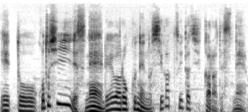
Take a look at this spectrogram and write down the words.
えっ、ー、と、今年ですね、令和6年の4月1日からですね、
